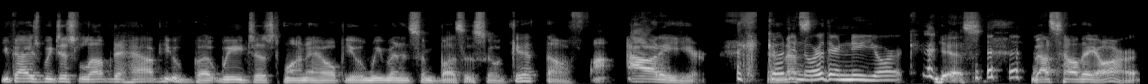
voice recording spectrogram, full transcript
You guys, we just love to have you, but we just want to help you. And we rented some buses. So get the f- out of here. Go to northern New York. yes, that's how they are.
